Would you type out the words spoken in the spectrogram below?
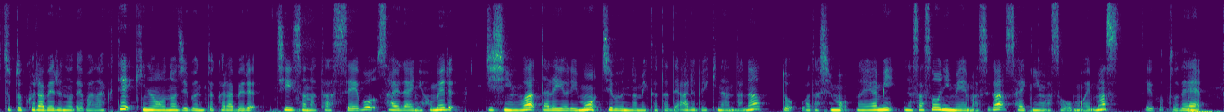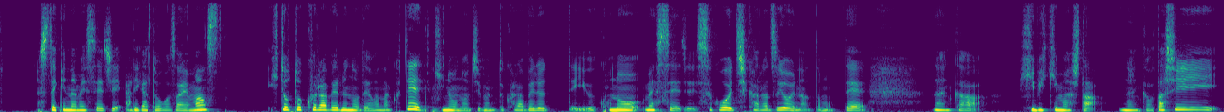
人と比べるのではなくて、昨日の自分と比べる。小さな達成を最大に褒める。自身は誰よりも自分の味方であるべきなんだな、と私も悩みなさそうに見えますが、最近はそう思います。ということで、素敵なメッセージありがとうございます。人と比べるのではなくて、昨日の自分と比べるっていうこのメッセージすごい力強いなと思って、なんか響きました。なんか私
